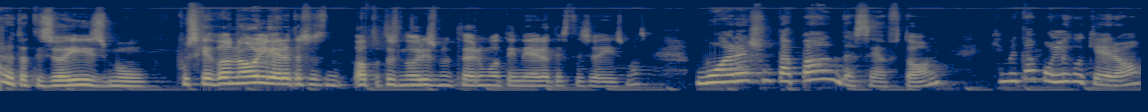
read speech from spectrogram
έρωτα της ζωής μου, που σχεδόν όλοι οι έρωτες όταν τους γνωρίζουμε θεωρούμε ότι είναι οι έρωτες της ζωής μας, μου αρέσουν τα πάντα σε αυτόν και μετά από λίγο καιρό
